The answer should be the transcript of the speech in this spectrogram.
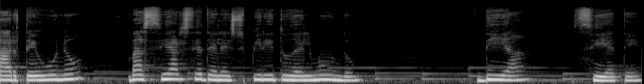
Parte 1. Vaciarse del espíritu del mundo. Día 7.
